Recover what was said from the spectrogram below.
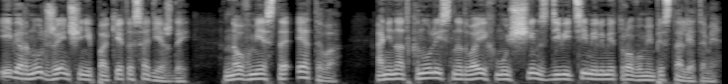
и вернуть женщине пакеты с одеждой. Но вместо этого они наткнулись на двоих мужчин с 9-миллиметровыми пистолетами.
